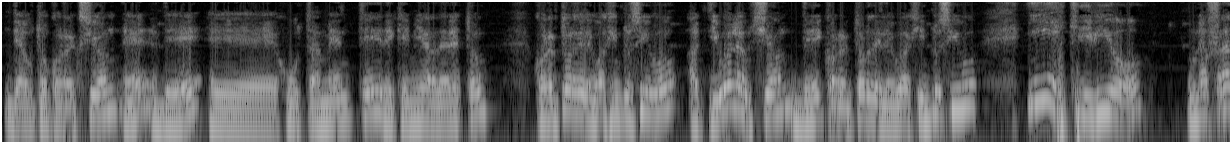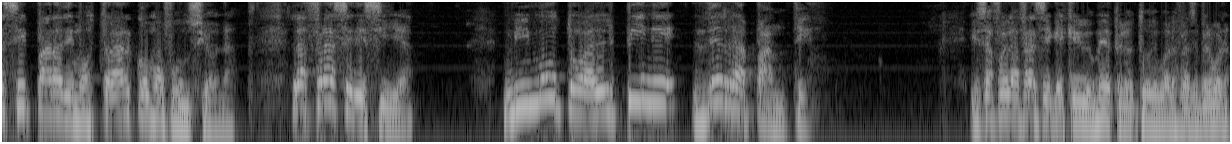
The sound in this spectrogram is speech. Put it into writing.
de autocorrección ¿eh? de eh, justamente, ¿de qué mierda era esto? Corrector de lenguaje inclusivo, activó la opción de corrector de lenguaje inclusivo y escribió una frase para demostrar cómo funciona. La frase decía, mi moto alpine derrapante. Esa fue la frase que escribió, medio pelotudo igual la frase, pero bueno.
